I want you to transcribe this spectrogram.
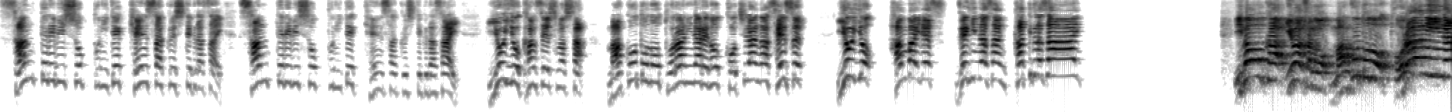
サンテレビショップにて検索してください。サンテレビショップにて検索してください。いよいよ完成しました。誠の虎になれのこちらがセンス。いよいよ販売です。ぜひ皆さん買ってください。今岡岩佐の誠の虎になれ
